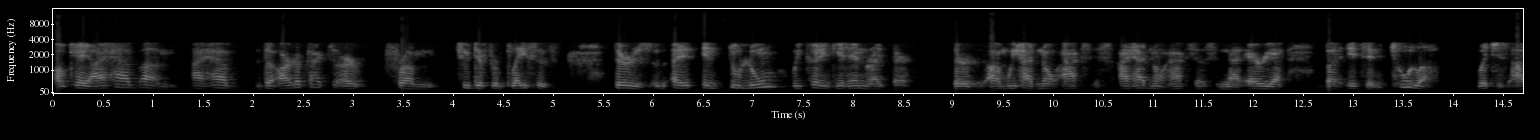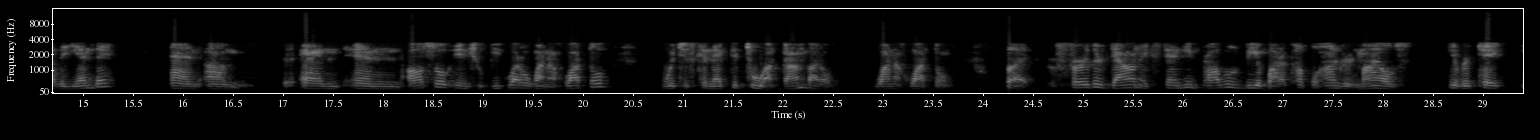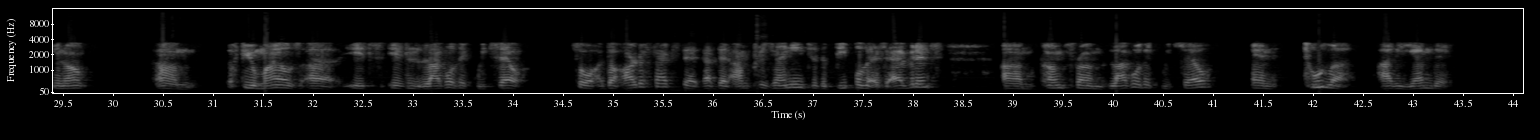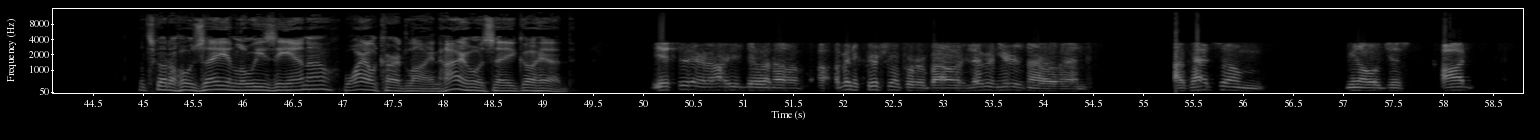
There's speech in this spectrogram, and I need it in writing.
Okay, I have um, I have the artifacts are from two different places. There's uh, in Tulum, we couldn't get in right there. There, um, we had no access. I had no access in that area, but it's in Tula, which is Allende, and um, and and also in Chupícuaro, Guanajuato, which is connected to Acámbaro, Guanajuato. But further down, extending probably about a couple hundred miles, give or take, you know, um, a few miles. Uh, it's in Lago de Cuitzeo. So the artifacts that that I'm presenting to the people as evidence um, come from Lago de Cuitzeo and Tula Allende. Let's go to Jose in Louisiana, wildcard line. Hi, Jose. Go ahead. Yes, sir. How are you doing? Uh, I've been a Christian for about 11 years now, and I've had some, you know, just odd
